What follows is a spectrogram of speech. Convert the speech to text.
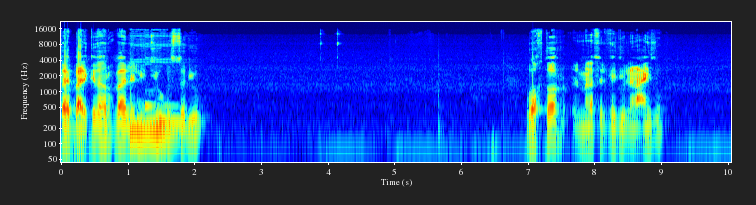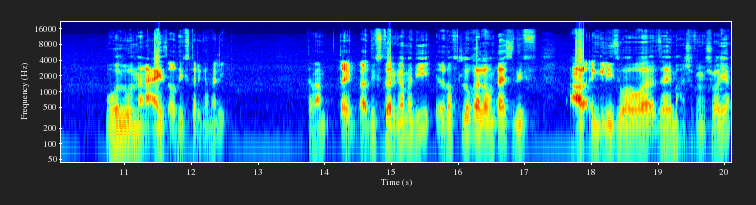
طيب بعد كده هروح بقى لل YouTube Studio. وأختار الملف الفيديو اللي أنا عايزه. وأقول له إن أنا عايز أضيف ترجمة ليه. تمام؟ طيب أضيف ترجمة دي إضافة لغة لو أنت عايز تضيف إنجليزي وهو زي ما إحنا شفنا من شوية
